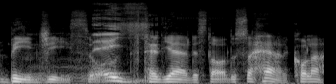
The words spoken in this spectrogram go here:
Bee Gees och Nej. Ted Gärdestad och så här, kolla.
